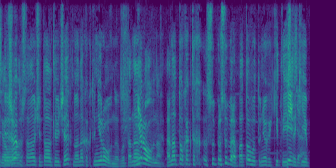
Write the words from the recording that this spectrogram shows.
вытеснил. переживаю, потому что она очень талантливый человек, но она как-то неровно. Вот она, Неровно. она то как-то супер-супер, а потом вот у нее какие-то есть Петя, такие...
